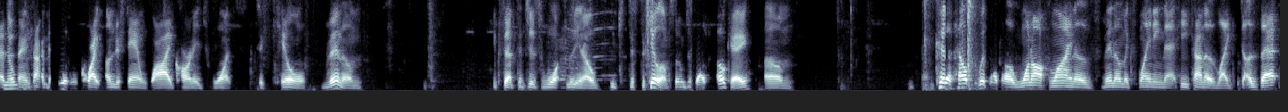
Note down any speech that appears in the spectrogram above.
at nope. the same time, they didn't quite understand why Carnage wants to kill Venom, except to just want, you know, just to kill him. So I'm just like, okay, um, could have helped with like a one-off line of Venom explaining that he kind of like does that,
